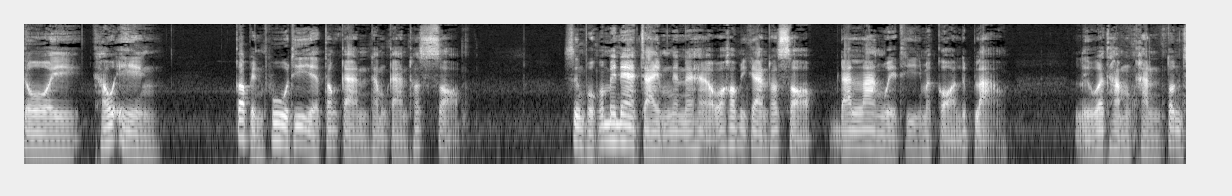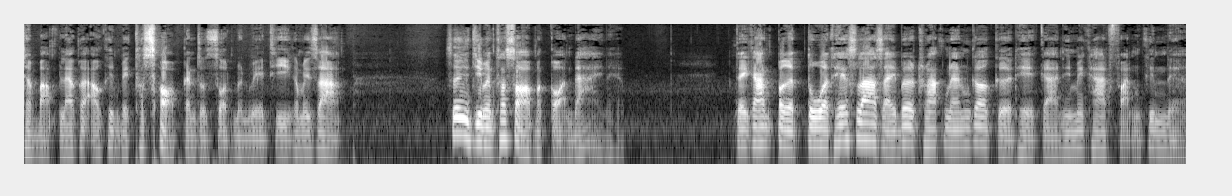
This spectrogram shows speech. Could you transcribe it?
โดยเขาเองก็เป็นผู้ที่จะต้องการทำการทดสอบ ซึ่งผมก็ไม่แน่ใจเหมือนกันนะฮะ ว่าเขามีการทดสอบด้านล่างเวทีมาก่อนหรือเปล่า หรือว่าทำคันต้นฉบับแล้วก็เอาขึ้นไปทดสอบกันสดๆบนเวทีก็ไม่ทราบ ซึ่งจริงๆมันทดสอบมาก่อนได้นะครับ แต่การเปิดตัว Tesla Cybertruck นั้นก็เกิดเหตุการณ์ที่ไม่คาดฝันขึ้นเนี่ย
